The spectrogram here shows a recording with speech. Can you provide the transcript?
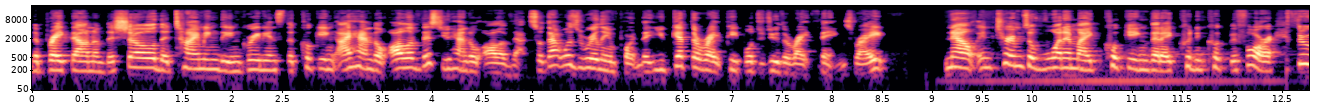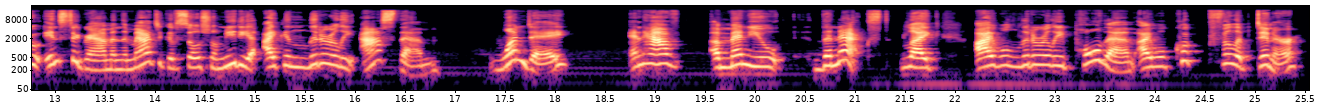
the breakdown of the show, the timing, the ingredients, the cooking. I handle all of this, you handle all of that. So that was really important that you get the right people to do the right things, right? Now, in terms of what am I cooking that I couldn't cook before, through Instagram and the magic of social media, I can literally ask them one day and have a menu the next. Like, I will literally pull them. I will cook Philip dinner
